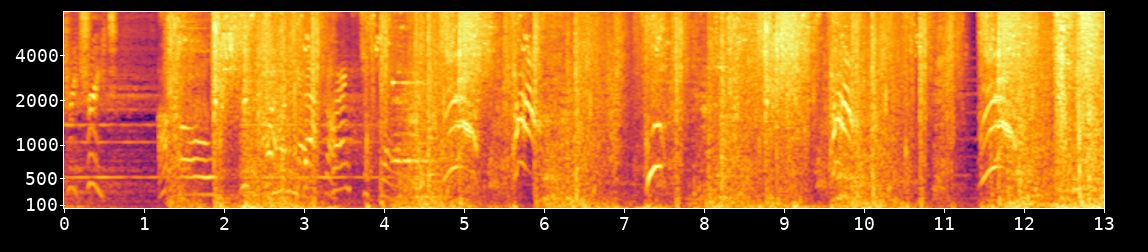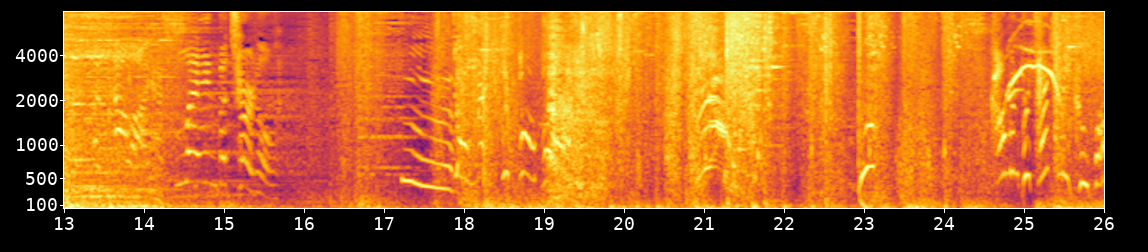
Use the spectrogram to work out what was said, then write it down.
Retreat! Uh-oh! Request backup! Pranks to play. An ally has slain the turtle! Don't mess with Paw Come and protect me, Kupa!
